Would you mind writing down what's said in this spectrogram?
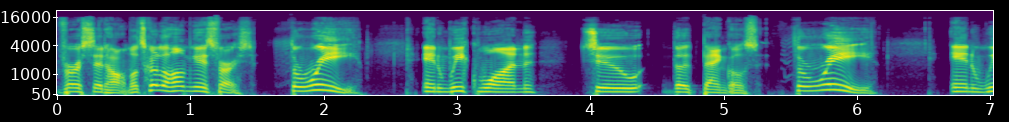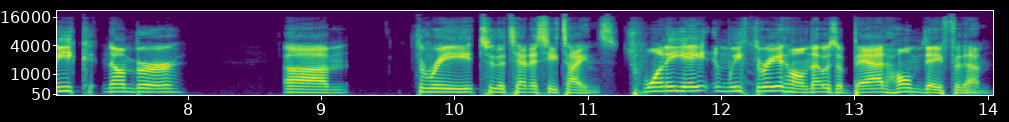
versus at home. Let's go to the home games first. Three in week one to the Bengals, three in week number um, three to the Tennessee Titans, 28 in week three at home. That was a bad home day for them.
